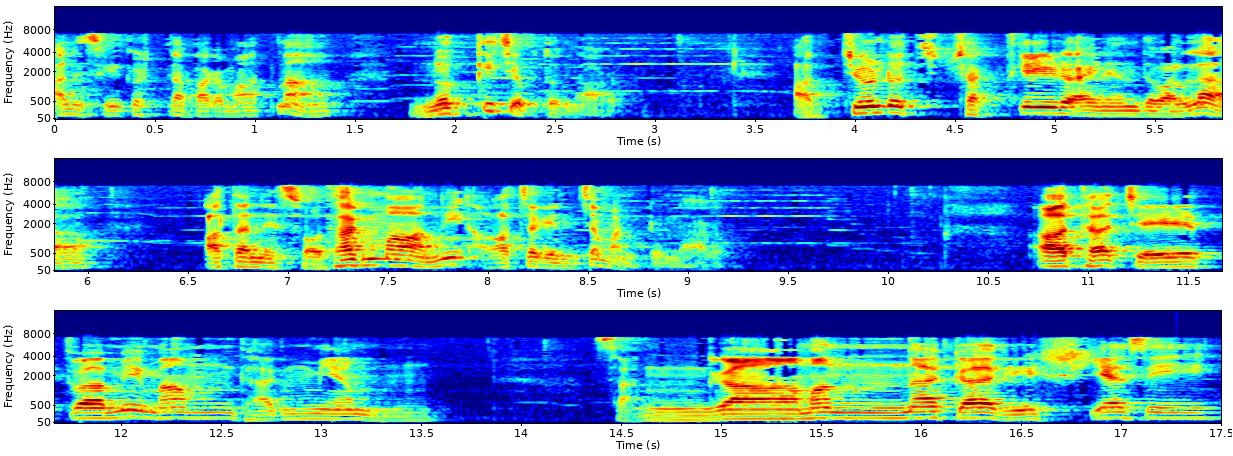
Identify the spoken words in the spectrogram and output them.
అని శ్రీకృష్ణ పరమాత్మ నొక్కి చెబుతున్నారు అర్జునుడు క్షత్రియుడు అయినందువల్ల అతని స్వధర్మాన్ని ఆచరించమంటున్నారు అథ చేత్వమిమం ధర్మ్యం సంగ్రామన్న కరిష్యసి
